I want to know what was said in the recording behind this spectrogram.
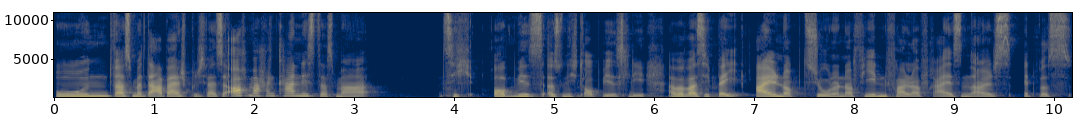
Und was man da beispielsweise auch machen kann, ist, dass man sich obvious, also nicht obviously, aber was ich bei allen Optionen auf jeden Fall auf Reisen als etwas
